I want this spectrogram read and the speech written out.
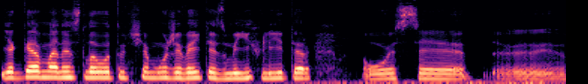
яке в мене слово тут ще може вийти з моїх літер. Ось е, е,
